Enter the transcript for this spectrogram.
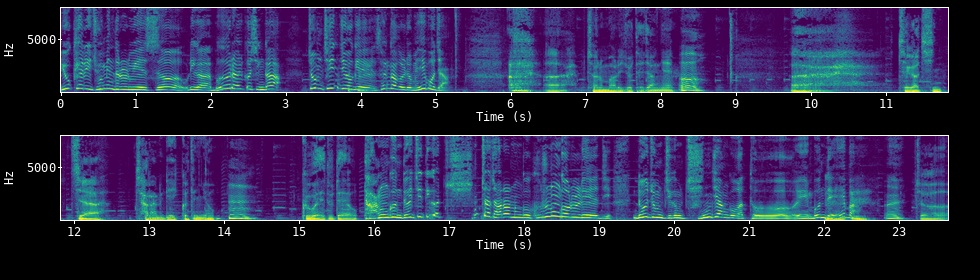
유캐리 주민들을 위해서 우리가 뭘 할 것인가? 좀 진지하게 생각을 좀 해보자. 아, 저는 말이죠 대장님. 어. 제가 진짜 잘하는 게 있거든요. 음. 그거 해도 돼요? 당근 돼지 네가 진짜 잘하는 거 그런 거를 해야지. 너 좀 지금 진지한 것 같아. 에이, 뭔데? 해봐. 응. 저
